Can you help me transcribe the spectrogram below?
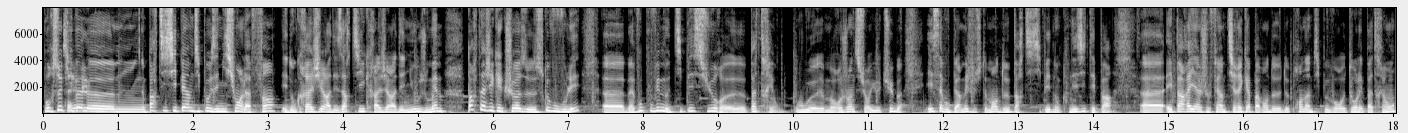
pour ceux qui veulent euh, participer un petit peu aux émissions à la fin et donc réagir à des articles, réagir à des news ou même partager quelque chose, euh, ce que vous voulez, euh, bah, vous pouvez me typer sur Patreon ou me rejoindre sur YouTube et ça vous permet justement de participer, donc n'hésitez pas. et pareil, hein, je fais un petit récap avant de, de, prendre un petit peu vos retours, les Patreons.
